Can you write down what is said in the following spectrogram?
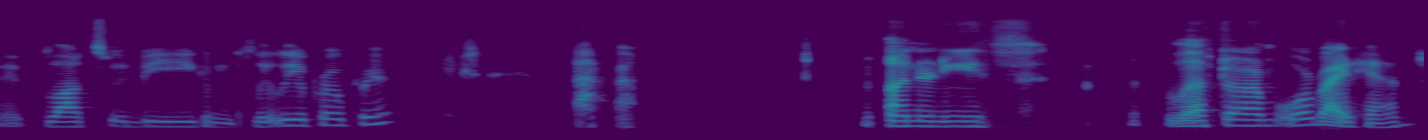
Right? Blocks would be completely appropriate. Underneath left arm or right hand.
